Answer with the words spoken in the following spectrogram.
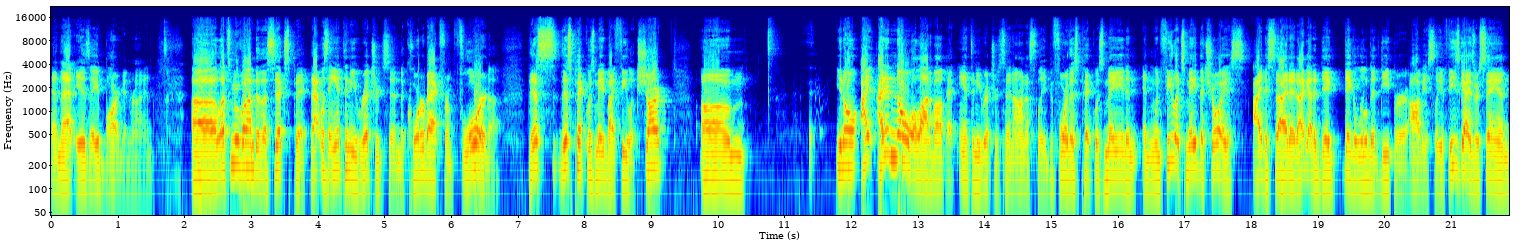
and that is a bargain, Ryan. Uh, let's move on to the sixth pick. That was Anthony Richardson, the quarterback from Florida. This this pick was made by Felix Sharp. Um, you know, I, I didn't know a lot about Anthony Richardson, honestly, before this pick was made. And, and when Felix made the choice, I decided I got to dig dig a little bit deeper, obviously. If these guys are saying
